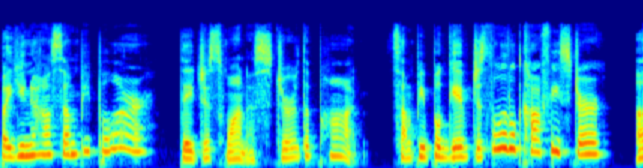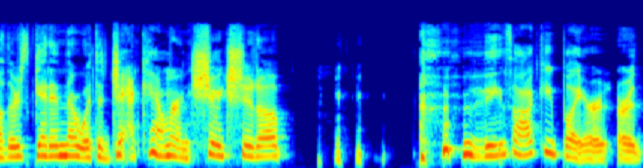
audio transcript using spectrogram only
but you know how some people are? They just want to stir the pot. Some people give just a little coffee stir, others get in there with a jackhammer and shake shit up. These hockey players, or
